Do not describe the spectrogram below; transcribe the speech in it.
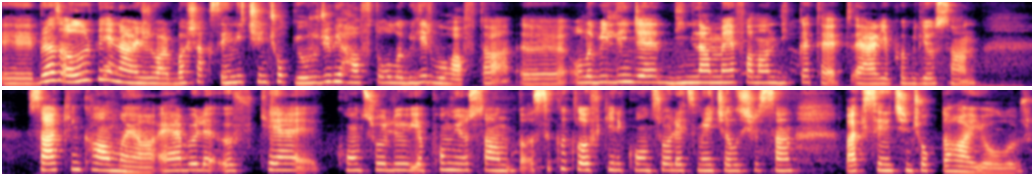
Ee, biraz ağır bir enerji var. Başak senin için çok yorucu bir hafta olabilir bu hafta. Ee, olabildiğince dinlenmeye falan dikkat et eğer yapabiliyorsan. Sakin kalmaya, eğer böyle öfke kontrolü yapamıyorsan, sıklıkla öfkeni kontrol etmeye çalışırsan belki senin için çok daha iyi olur.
